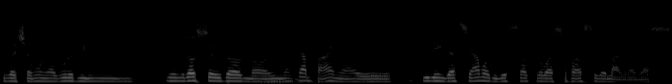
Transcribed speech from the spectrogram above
vi facciamo un augurio di un, di un grosso ritorno in campagna e vi ringraziamo di quest'altro passo falso dell'Agragas.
